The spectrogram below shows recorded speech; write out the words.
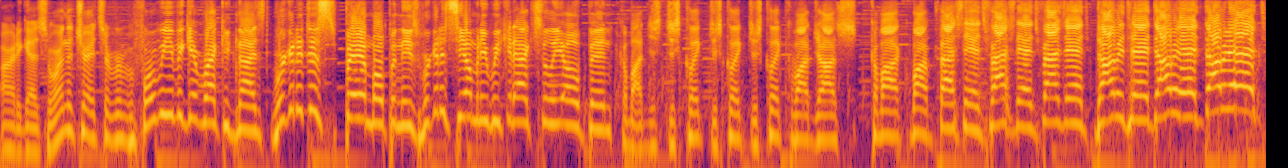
Alrighty, guys, so we're in the trade server. Before we even get recognized, we're gonna just spam open these. We're gonna see how many we can actually open. Come on, just just click, just click, just click. Come on, Josh. Come on, come on. Fast hands, fast hands, fast hands. Diamond hands, diamond hands, diamond.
